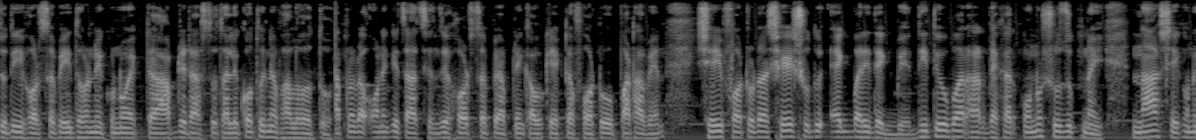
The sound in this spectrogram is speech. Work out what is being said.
যদি হোয়াটসঅ্যাপে এই ধরনের কোনো একটা আপডেট আসতো, তাহলে কতই না ভালো হতো। আপনারা অনেকে চাচ্ছেন যে হোয়াটসঅ্যাপে আপনি কাউকে একটা ফটো পাঠাবেন। সেই ফটোটা সে শুধু একবারই দেখবে, দ্বিতীয়বার আর দেখার কোনো সুযোগ নাই। না সে কোনো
